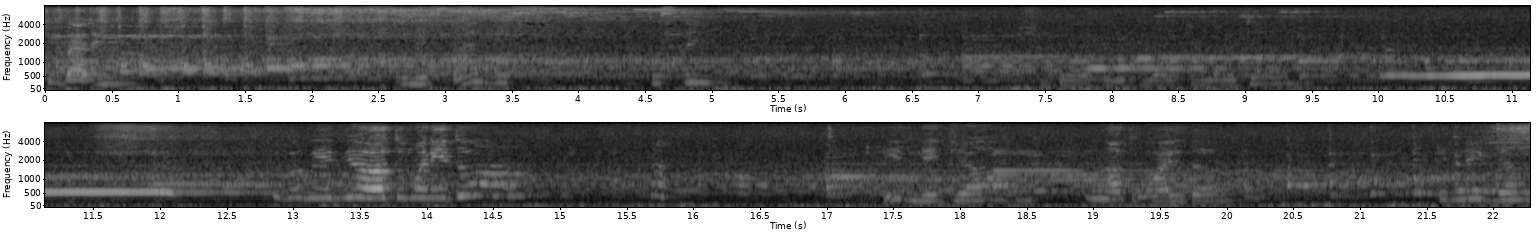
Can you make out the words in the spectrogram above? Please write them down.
to balance. Homeostasis to stay. Sugar graveyard to monitor. Sugar graveyard to monitor. Kidney job, not well done. Kidney gun.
